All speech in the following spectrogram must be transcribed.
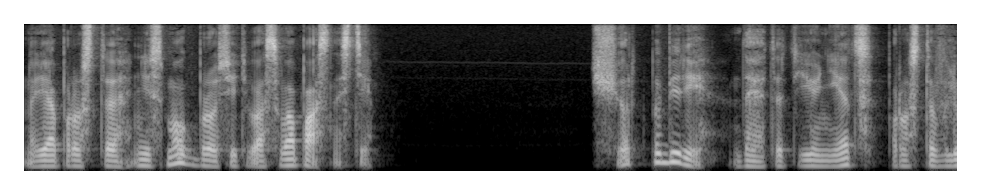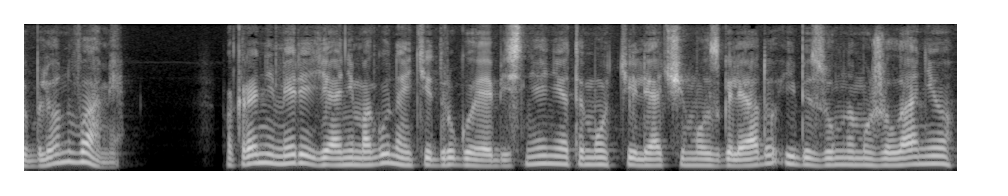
но я просто не смог бросить вас в опасности. Черт побери, да этот юнец просто влюблен вами. По крайней мере, я не могу найти другое объяснение этому телячьему взгляду и безумному желанию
